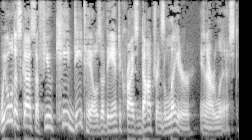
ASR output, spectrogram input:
We will discuss a few key details of the Antichrist doctrines later in our list.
